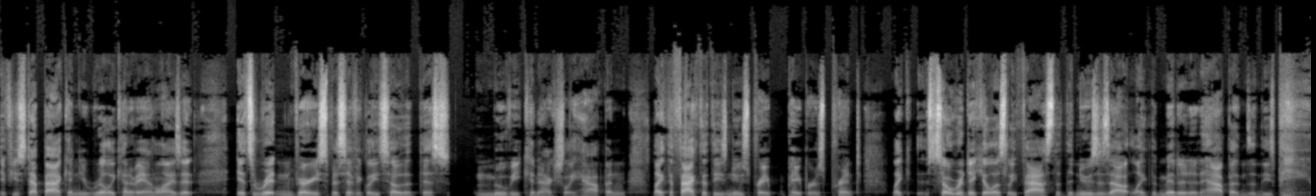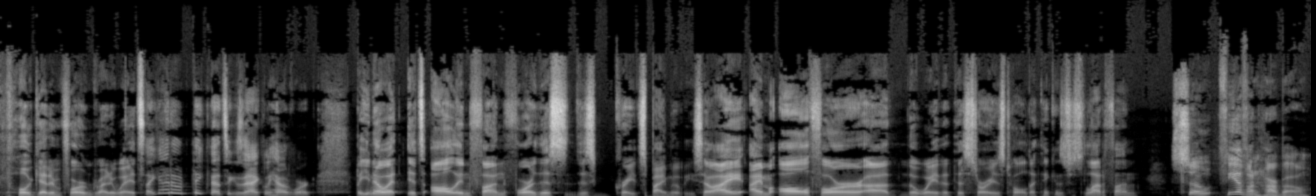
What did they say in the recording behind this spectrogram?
if you step back and you really kind of analyze it, it's written very specifically so that this movie can actually happen. Like the fact that these newspapers print like so ridiculously fast that the news is out like the minute it happens and these people get informed right away. It's like I don't think that's exactly how it worked. But you know what? It's all in fun for this this great spy movie. So I I'm all for uh, the way that this story is told. I think it's just a lot of fun. So Thea von Harbou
